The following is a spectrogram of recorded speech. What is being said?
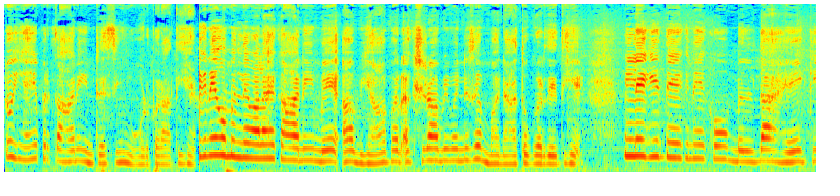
तो यहीं पर कहानी इंटरेस्टिंग मोड पर आती है। देखने को मिलने वाला है कहानी में, अब यहाँ पर अक्षरा अभिमन्यु से मना तो कर देती है। लेकिन देखने को मिलता है कि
